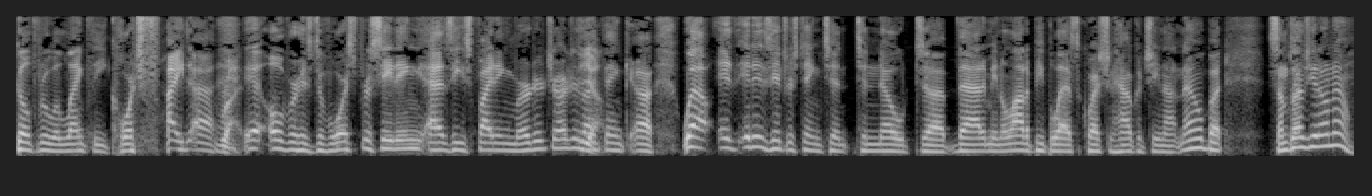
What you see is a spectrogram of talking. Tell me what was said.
go through a lengthy court fight uh, Right. eh, over his divorce proceeding as he's fighting murder charges? I think. Uh, well, it, it is interesting to to note uh, that. I mean, a lot of people ask the question, "How could she not know?" But sometimes you don't know.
